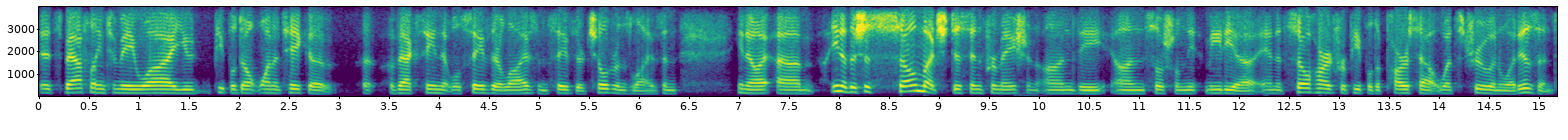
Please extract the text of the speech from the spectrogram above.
it's baffling to me why you people don't want to take a, a, a vaccine that will save their lives and save their children's lives. And you know, um, you know, there's just so much disinformation on the on social media, and it's so hard for people to parse out what's true and what isn't.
